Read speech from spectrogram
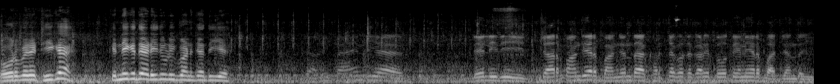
ਹੋਰ ਵੀਰੇ ਠੀਕ ਹੈ? ਕਿੰਨੀ ਕੁ ਦਿਹਾੜੀ ਧੂੜੀ ਬਣ ਜਾਂਦੀ ਹੈ? ਦਿਹਾੜੀ ਪੈ ਜਾਂਦੀ ਹੈ ਡੇਲੀ ਦੀ 4-5000 ਬਣ ਜਾਂਦਾ ਖਰਚਾ ਖੁਰਚਾ ਕਰਕੇ 2-3000 ਬਚ ਜਾਂਦਾ ਜੀ।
